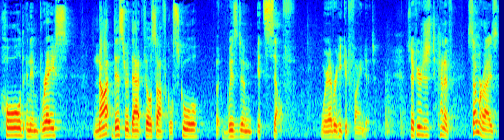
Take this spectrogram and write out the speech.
hold, and embrace not this or that philosophical school, but wisdom itself, wherever he could find it. So if you're just to kind of summarize,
